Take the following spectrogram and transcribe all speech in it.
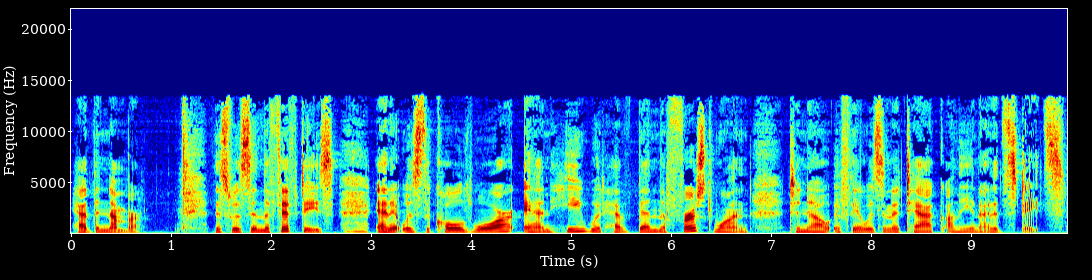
had the number. This was in the 50s, and it was the Cold War, and he would have been the first one to know if there was an attack on the United States.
